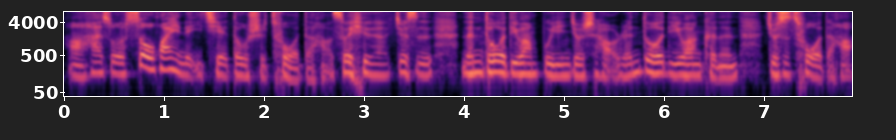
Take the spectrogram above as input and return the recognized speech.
啊，他说受欢迎的一切都是错的哈，所以呢，就是人多的地方不一定就是好，人多的地方可能就是错的哈。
